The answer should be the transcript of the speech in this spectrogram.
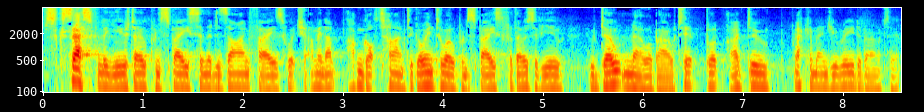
successfully used open space in the design phase, which, I mean, I haven't got time to go into open space for those of you who don't know about it, but I do recommend you read about it.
